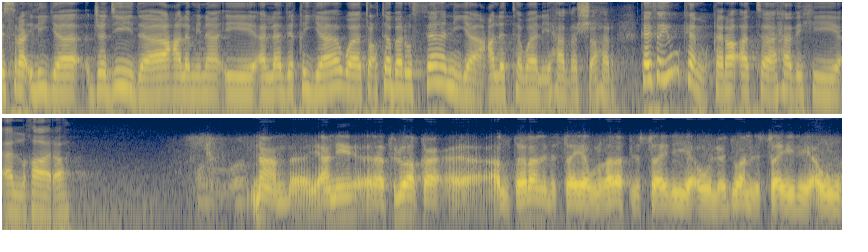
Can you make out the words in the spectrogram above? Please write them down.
إسرائيلية جديدة على ميناء اللاذقية وتعتبر الثانية على التوالي هذا الشهر. كيف يمكن قراءة هذه الغارة؟ نعم يعني في الواقع الطيران الإسرائيلي أو الغارات الإسرائيلية أو العدوان الإسرائيلي أو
